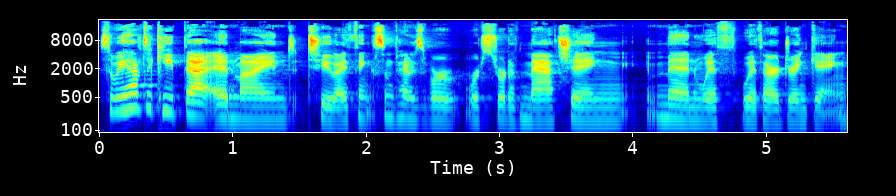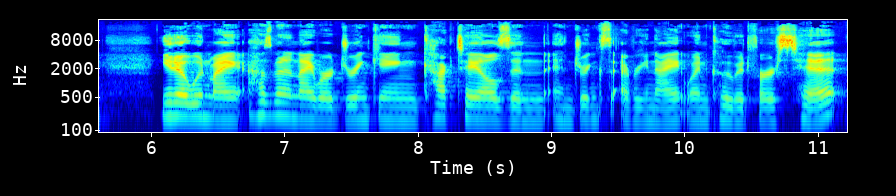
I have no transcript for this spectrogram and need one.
So we have to keep that in mind too. I think sometimes we're we're sort of matching men with with our drinking. You know, when my husband and I were drinking cocktails and and drinks every night when COVID first hit,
